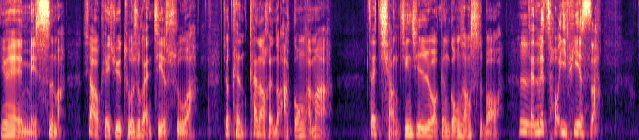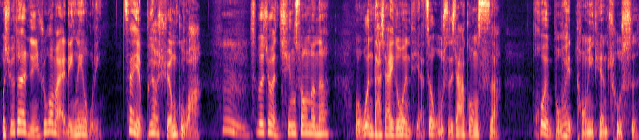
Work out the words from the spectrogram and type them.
因为没事嘛，下午可以去图书馆借书啊，就看看到很多阿公阿嬷在抢《经济日报》跟《工商时报》啊，在那边抄 EPS 啊。我觉得你如果买零零五零。再也不要选股啊，嗯，是不是就很轻松了呢？我问大家一个问题啊，这五十家公司啊，会不会同一天出事？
